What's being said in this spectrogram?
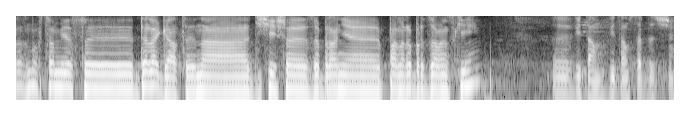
rozmówcą jest y, delegat na dzisiejsze zebranie, pan Robert Załęski. E, Witam, witam serdecznie.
